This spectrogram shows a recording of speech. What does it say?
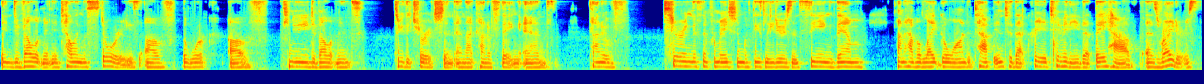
in development and telling the stories of the work of community development through the church and, and that kind of thing and kind of sharing this information with these leaders and seeing them kind of have a light go on to tap into that creativity that they have as writers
